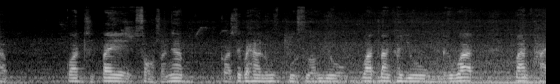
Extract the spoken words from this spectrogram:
ครับ ก่อนสิไปสองสังงามก่อนสิไปหาหลุงปู่สวงอยู่วัดบ้านขยูงหรือว่าบ้านไผ่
